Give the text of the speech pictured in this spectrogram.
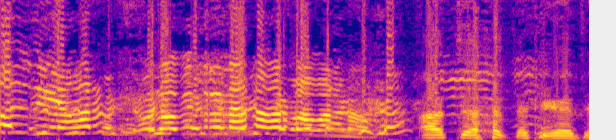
বলছি আমার রবীন্দ্রনাথ আমার বাবার নাম। আচ্ছা আচ্ছা ঠিক আছে।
